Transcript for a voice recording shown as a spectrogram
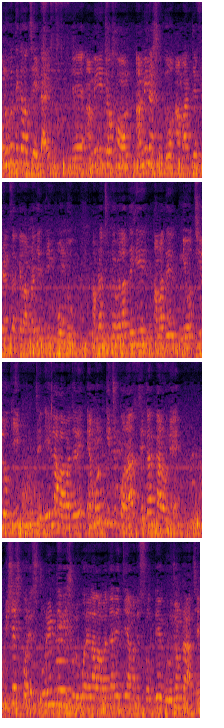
অনুভূতিটা হচ্ছে এটাই যে আমি যখন, আমি না শুধু আমার যে ফ্রেন্ড সার্কেল আমরা যে তিন বন্ধু, আমরা ছোটবেলা থেকে আমাদের নিয়ত ছিল কি, যে এই লালাবাজারে এমন কিছু করা যেটার কারণে বিশেষ করে স্টুডেন্ট থেকে শুরু করে লালাবাজারের যে আমাদের শ্রদ্ধেয় গুরুজনরা আছেন,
